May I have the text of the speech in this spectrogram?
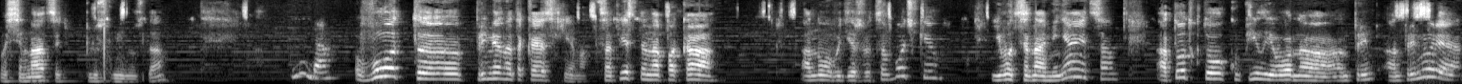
18 плюс-минус, да? Ну да. Вот э, примерно такая схема. Соответственно, пока оно выдерживается в бочке, его цена меняется, а тот, кто купил его на анпримере,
